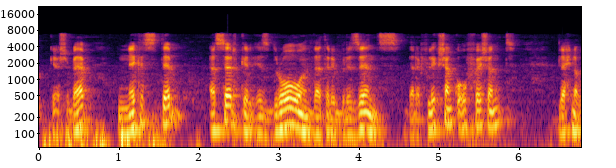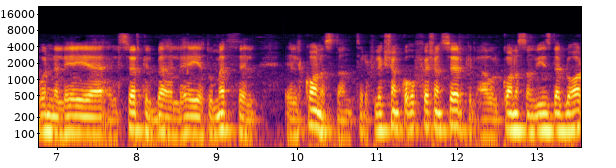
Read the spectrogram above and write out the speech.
Okay, يا شباب. Next step, a circle is drawn that represents the reflection coefficient. اللي إحنا قلنا اللي هي ال circle بقى اللي هي تمثل ال constant reflection coefficient circle أو ال constant VSWR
